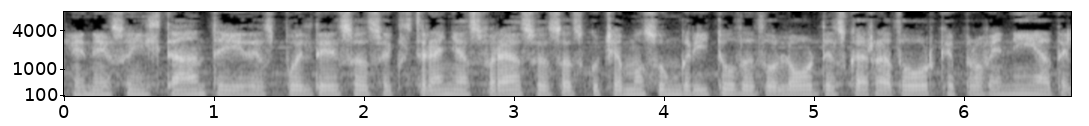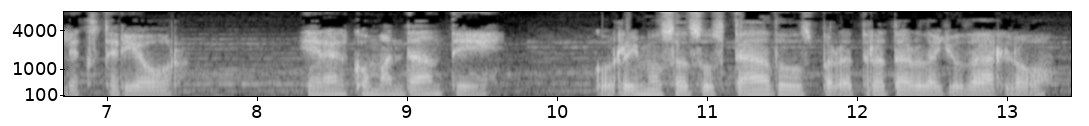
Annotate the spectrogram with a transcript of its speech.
En ese instante y después de esas extrañas frases escuchamos un grito de dolor desgarrador que provenía del exterior. Era el comandante. Corrimos asustados para tratar de ayudarlo.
